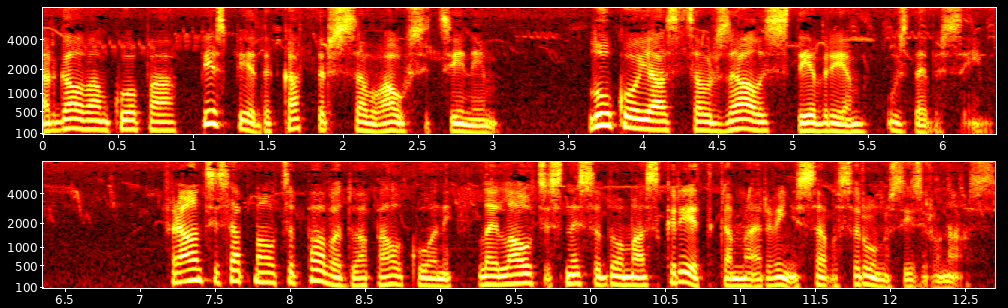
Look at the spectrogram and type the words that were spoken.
ar galvām kopā, piespieda katrs savu ausi cīnim. Lūkojās caur zāles stiebriem uz debesīm. Francis apmauca pavadu ap alkoni, lai laucis nesadomā skriet, kamēr viņa savas runas izrunās.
